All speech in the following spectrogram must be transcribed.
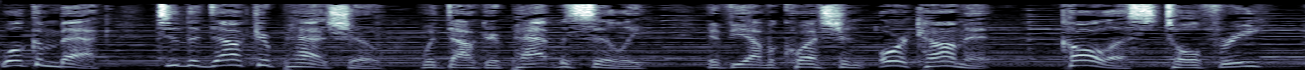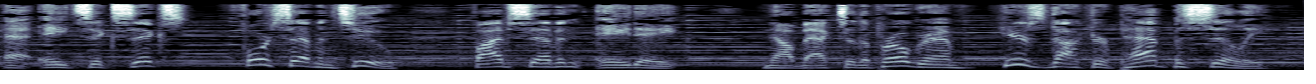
Welcome back to the Dr. Pat Show with Dr. Pat Baccili. If you have a question or comment, call us toll free at 866-472-5788. Now back to the program. Here's Dr. Pat Baccili.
